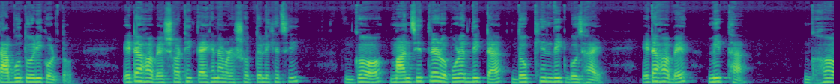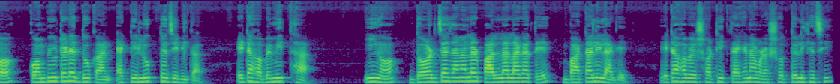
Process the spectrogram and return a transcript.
তাঁবু তৈরি করত। এটা হবে সঠিক, তাই এখানে আমরা সত্য লিখেছি। গ, মানচিত্রের ওপরের দিকটা দক্ষিণ দিক বোঝায়। এটা হবে মিথ্যা। ঘ, কম্পিউটারের দোকান, একটি লুপ্ত জীবিকা। এটা হবে মিথ্যা। ইঙ, দরজা জানালার পাল্লা লাগাতে বাটালি লাগে। এটা হবে সঠিক, তাই এখানে আমরা সত্য লিখেছি।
